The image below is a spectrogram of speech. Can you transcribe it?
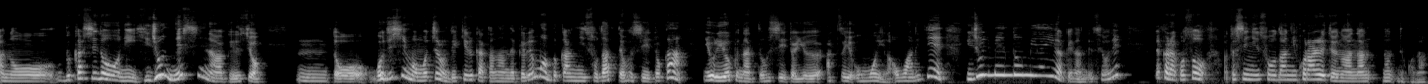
あの、部下指導に非常に熱心なわけですよ。うんと、ご自身ももちろんできる方なんだけれども、部下に育ってほしいとか、より良くなってほしいという熱い思いが終わりで、非常に面倒見がいいわけなんですよね。だからこそ、私に相談に来られるというのは、なん、なんていうかな。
